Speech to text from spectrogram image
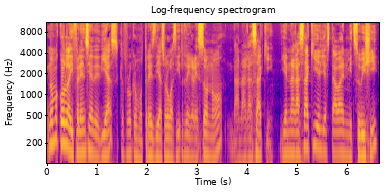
no me acuerdo la diferencia de días, que fueron como tres días o algo así. Regresó, ¿no? A Nagasaki. Y en Nagasaki él ya estaba en Mitsubishi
